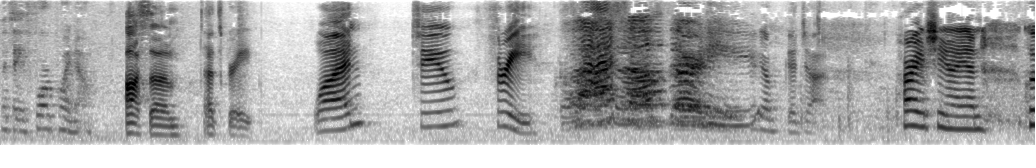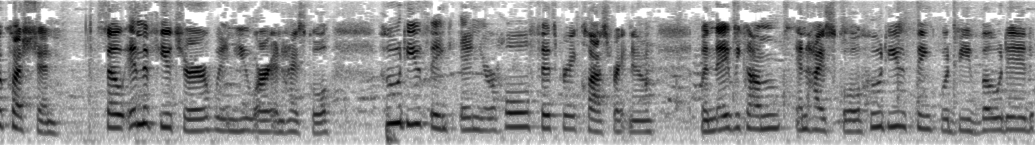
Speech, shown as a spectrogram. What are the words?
with a 4.0. Awesome. That's great. One, two, three. Class of 30. Go. Good job. All right, Cheyenne, quick question. So in the future, when you are in high school, who do you think in your whole fifth grade class right now, when they become in high school, who do you think would be voted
